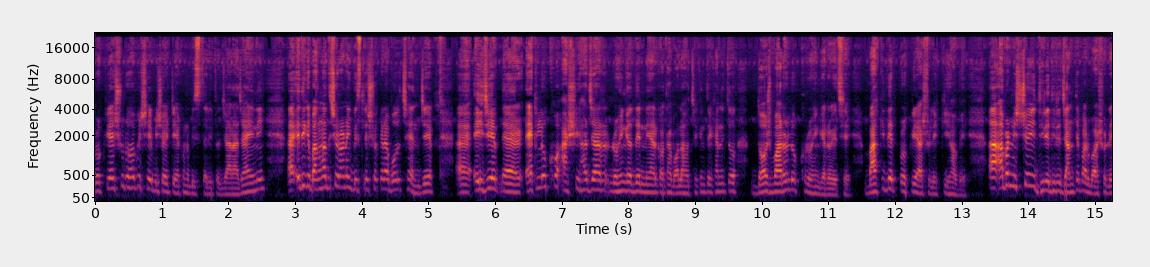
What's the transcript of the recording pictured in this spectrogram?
প্রক্রিয়ায় শুরু হবে সেই বিষয়টি এখনও বিস্তারিত জানা যায়নি। এদিকে বাংলাদেশের অনেক বিশ্লেষকেরা বলছেন যে এই যে এক লক্ষ আশি হাজার রোহিঙ্গাদের নেয়ার কথা বলা হচ্ছে, কিন্তু এখানে তো দশ বারো লক্ষ রোহিঙ্গা রয়েছে। বাকিদের প্রক্রিয়া আসলে কি হবে? আমরা নিশ্চয়ই ধীরে ধীরে জানতে পারব আসলে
